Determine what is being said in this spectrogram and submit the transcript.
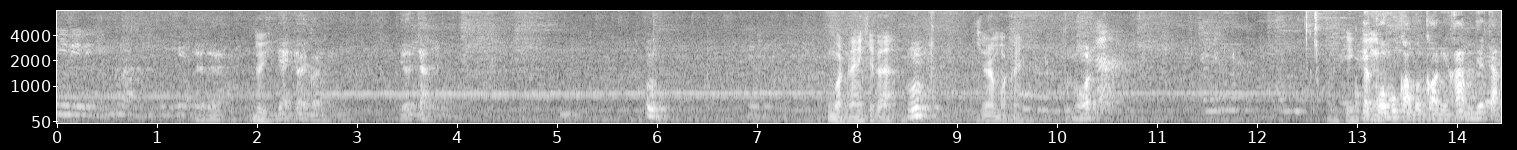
นี่นี่นี่ข้างหลังนี่นี่เดี๋ยวเดี๋ยวดุยแยกย่อยก่อนเยอะจัดอืมหมดไหมคิดว่าอืมคิดว่าหมดไหมหมดพริกพริแต่กกลัวหมูกรอบหมดก่อนเนี่ยข้าวมันเยอะจัด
